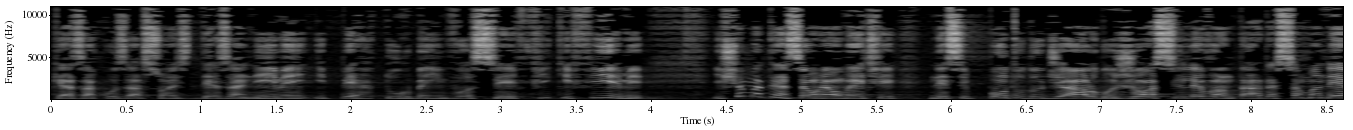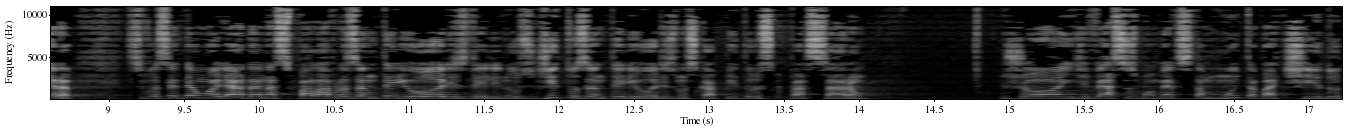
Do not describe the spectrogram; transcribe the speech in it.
que as acusações desanimem e perturbem você. Fique firme. E chama atenção realmente nesse ponto do diálogo, Jó se levantar dessa maneira. Se você der uma olhada nas palavras anteriores dele, nos ditos anteriores, nos capítulos que passaram, Jó, em diversos momentos, está muito abatido,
